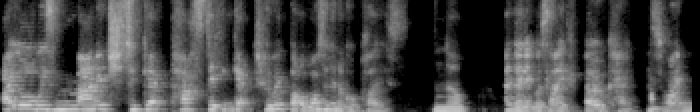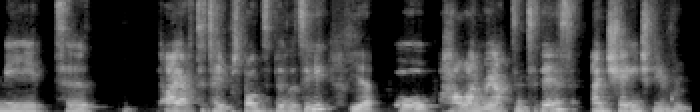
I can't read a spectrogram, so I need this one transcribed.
I always managed to get past it and get through it, but I wasn't in a good place. No. And then it was like, okay, so I need to I have to take responsibility Yeah. for how I'm reacting to this and change the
